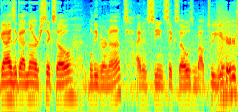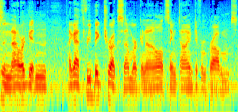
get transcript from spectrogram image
guys, I got another 6-0, believe it or not. I haven't seen 6.0s in about two years and now we're getting, I got three big trucks I'm working on all at the same time, different problems.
